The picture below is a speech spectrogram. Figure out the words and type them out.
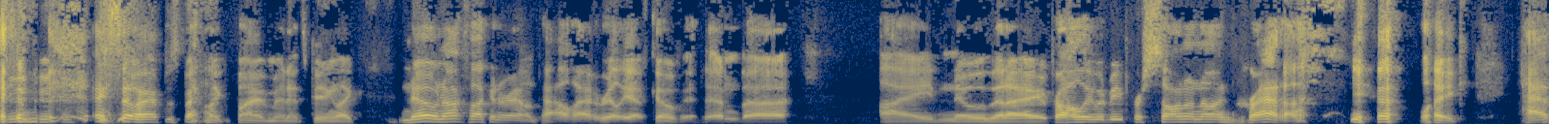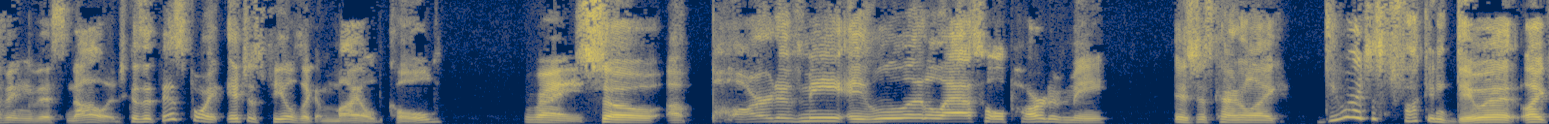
and, Mhm. and so I have to spend like five minutes being like, No, not fucking around, pal. I really have COVID. And, uh, I know that I probably would be persona non grata, you know, like having this knowledge. Because at this point, it just feels like a mild cold. Right. So a part of me, a little asshole part of me, is just kind of like, do I just fucking do it? Like,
